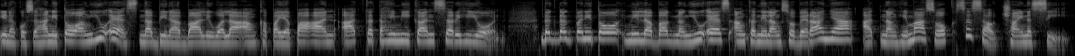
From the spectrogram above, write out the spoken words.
inakusahan nito ang US na binabaliwala ang kapayapaan at katahimikan sa rehiyon. Dagdag pa nito, nilabag ng US ang kanilang soberanya at nang himasok sa South China Sea.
